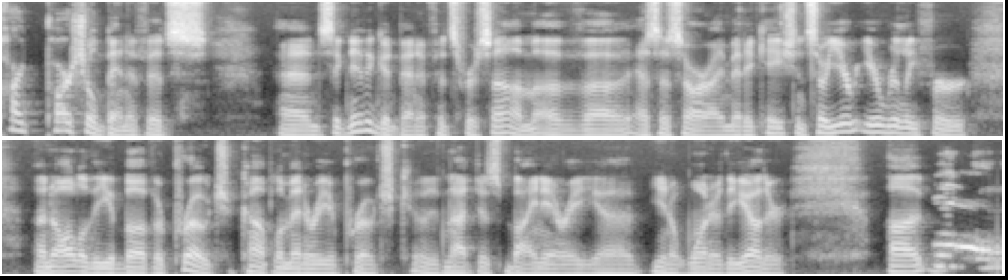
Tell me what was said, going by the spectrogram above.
part, partial benefits and significant benefits for some of uh, SSRI medication. So you're you're really for an all of the above approach, a complementary approach, not just binary, uh, you know, one or the other. Uh, yeah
